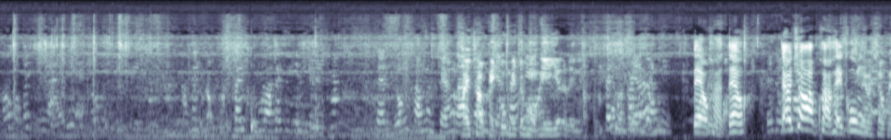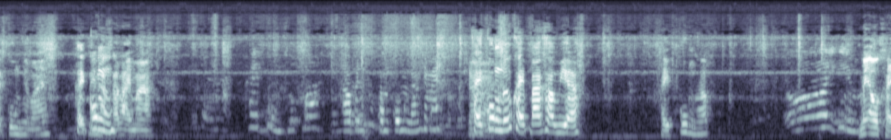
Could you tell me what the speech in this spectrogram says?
เขาบอกไม่กินหลายดิเขาบอกกินเอาใส่ถุงใส่ถุงรอใส่ตู้เย็นๆเสร็จลงถังน้ำแข็งใครชอบไข่กุ้งนี่จะห่อให้เยอะเลยเนี่ยใส่ถุงก็ได้แต้วค่ะแต้วแต้วชอบค่ะไข่กุ้งแก้วชอบไข่กุ้งใช่ไหมไข่กุ้งไม่หัสาหร่ายมาให้ถุงลุกป่ะเอาเป็นกลมๆอย่างนั้นใช่ไหมไข่กุ้งหรือไข่ปลาคาเวียร์ไข่กุ้งครับโอ้ยไม่เอาไข่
